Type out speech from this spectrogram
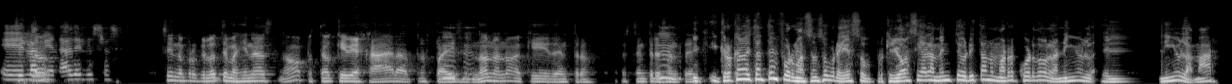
el, la Bienal de Ilustración. Sí, no, porque luego te imaginas, no, pues tengo que viajar a otros países. No, no, no, aquí dentro. Está interesante. y, creo que no hay tanta información sobre eso, porque yo hacía la mente ahorita nomás recuerdo la niño, el niño Lamar.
